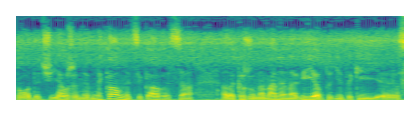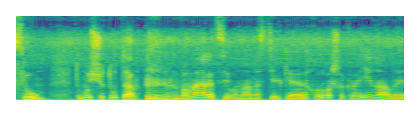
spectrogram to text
родичі. Я вже не вникав, не цікавився, але кажу, на мене навіяв тоді такий е, сум. Тому що тут е, в Америці вона настільки хороша країна, але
